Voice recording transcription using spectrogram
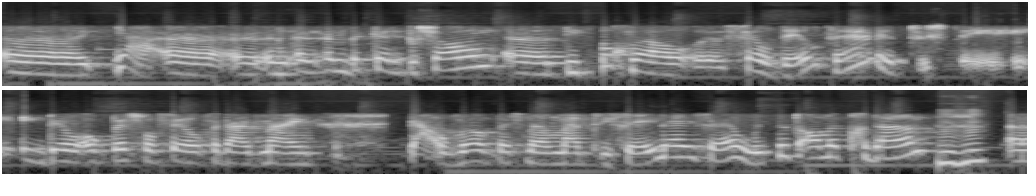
eh, ja, eh, een, een, een bekend persoon eh, die toch wel veel deelt. Hè? Het is, ik deel ook best wel veel vanuit mijn, ja, ook wel best wel mijn privéleven, hè? hoe ik het al heb gedaan. Eh,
